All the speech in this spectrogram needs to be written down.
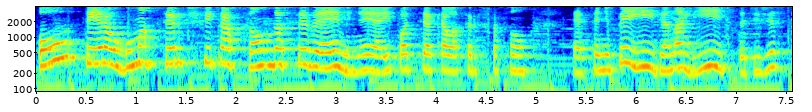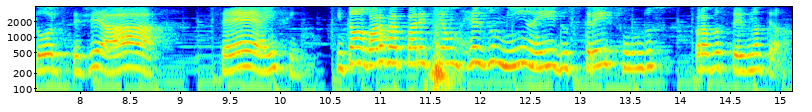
ou ter alguma certificação da CVM, né? Aí pode ser aquela certificação é, CNPI, de analista, de gestor, CGA, CEA, enfim. Então agora vai aparecer um resuminho aí dos três fundos para vocês na tela.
